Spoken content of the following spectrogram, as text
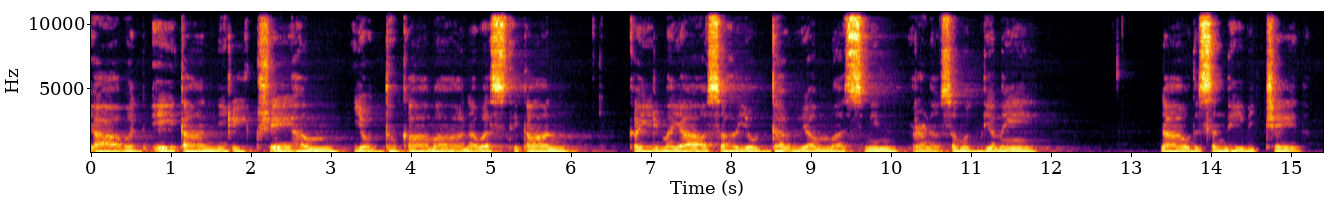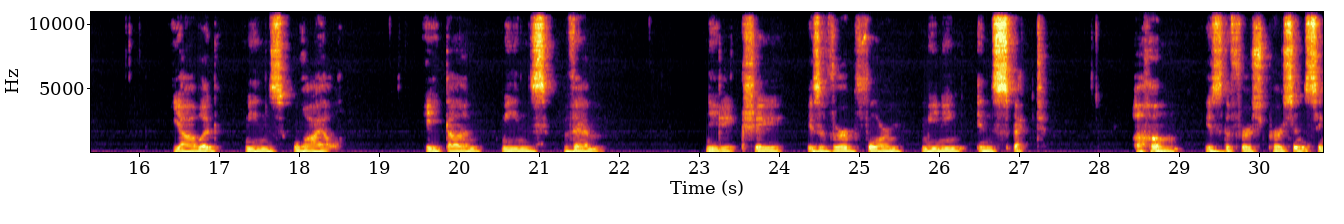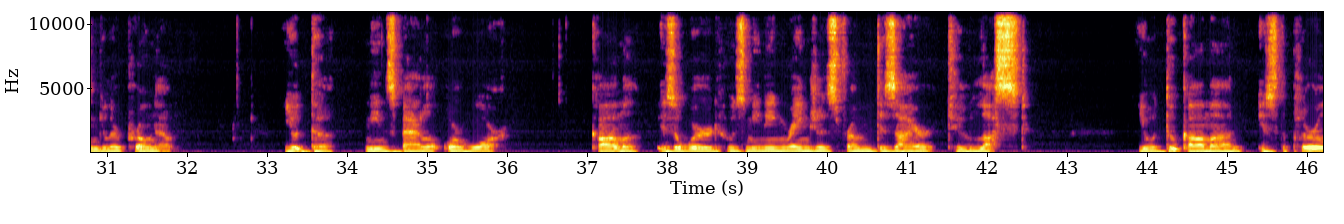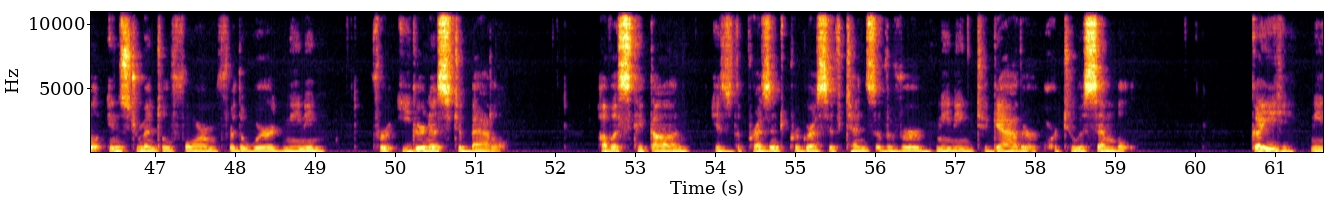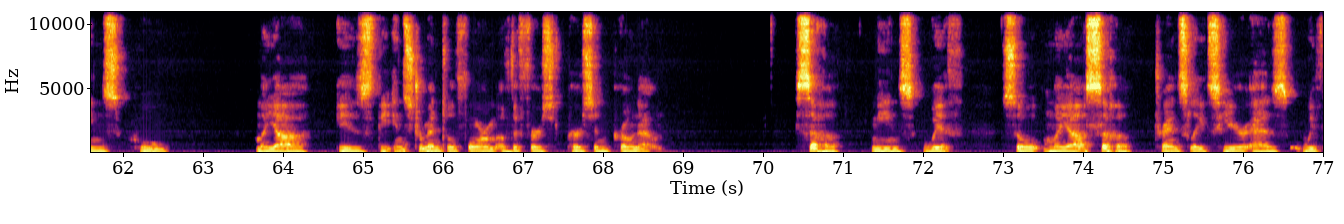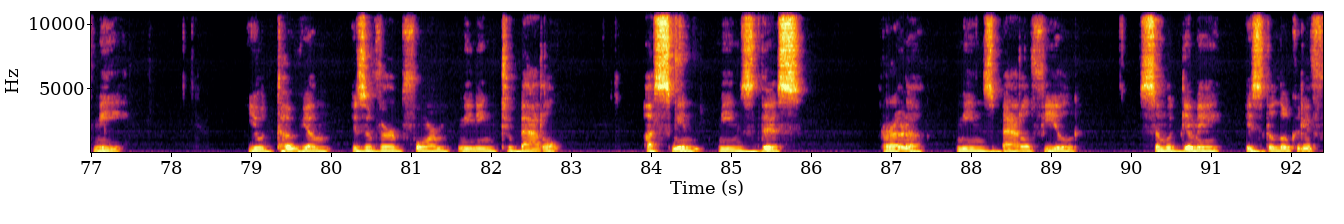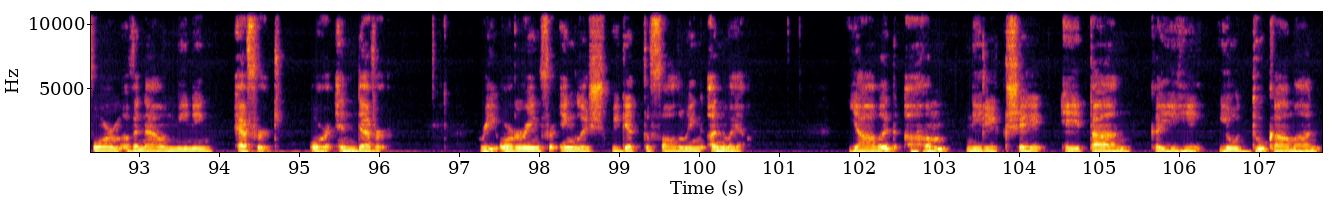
यद्येताक्षेहम योद्धु कामस्थितान् कैर्मया सह योद्धव्यमस्ण समुद्य मे नाउ विच्छेद। यावद मीन्स वायल एतान means them निरीक्षे is a verb form meaning inspect अहम is the first person singular pronoun. Yuddha means battle or war. Kama is a word whose meaning ranges from desire to lust. Yodhukaman is the plural instrumental form for the word meaning for eagerness to battle. Avasthitan is the present progressive tense of a verb meaning to gather or to assemble. Kaihi means who. Maya is the instrumental form of the first person pronoun. Saha means with, so Maya Saha translates here as with me. Yodhavyam is a verb form meaning to battle. Asmin means this. Rana means battlefield. Samudyame is the locative form of a noun meaning effort or endeavor. Reordering for English, we get the following anvaya. Yavad aham nirikshe etan kaihi yodhukaman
